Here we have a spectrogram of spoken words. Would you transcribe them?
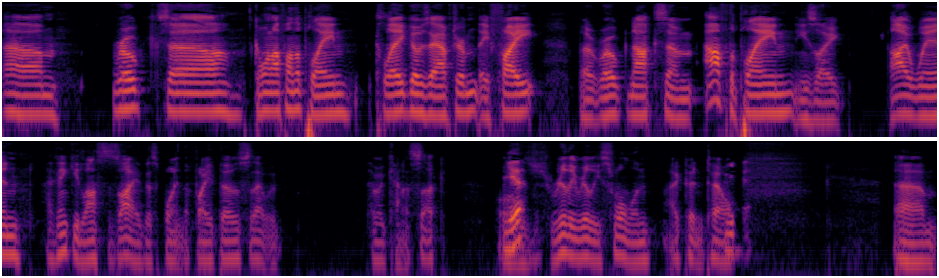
um, Roque's uh, going off on the plane. Clay goes after him. They fight, but Roque knocks him off the plane. He's like, "I win." I think he lost his eye at this point in the fight, though, so that would that would kind of suck. Or Yeah. it was just really, really swollen. I couldn't tell. Yeah. Um,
